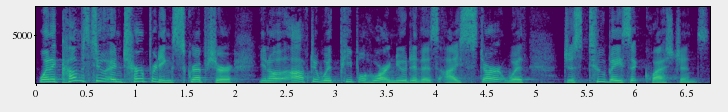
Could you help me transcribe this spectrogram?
When it comes to interpreting Scripture, you know, often with people who are new to this, I start with just two basic questions.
